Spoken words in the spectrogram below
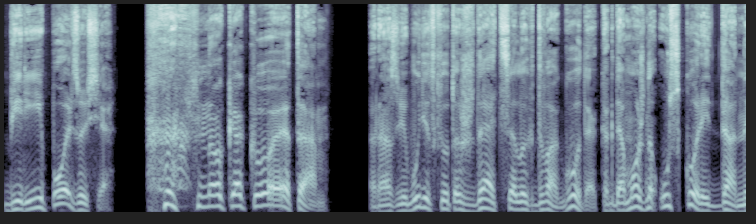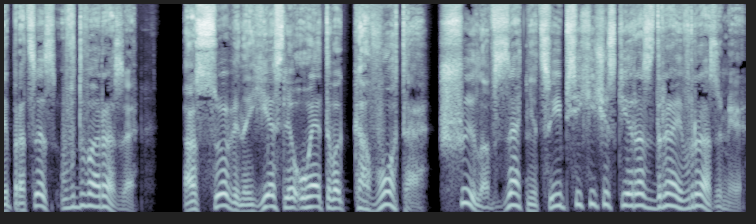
Бери и пользуйся. Но какое там? Разве будет кто-то ждать целых два года, когда можно ускорить данный процесс в два раза? Особенно если у этого кого-то шило в заднице и психический раздрай в разуме.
